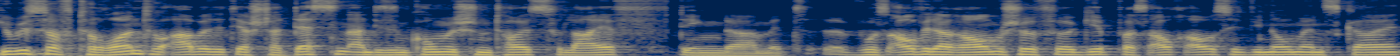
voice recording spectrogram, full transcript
Ubisoft Toronto arbeitet ja stattdessen an diesem komischen Toys to Life Ding da mit, äh, wo es auch wieder Raumschiffe gibt, was auch aussieht wie No Man's Sky.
